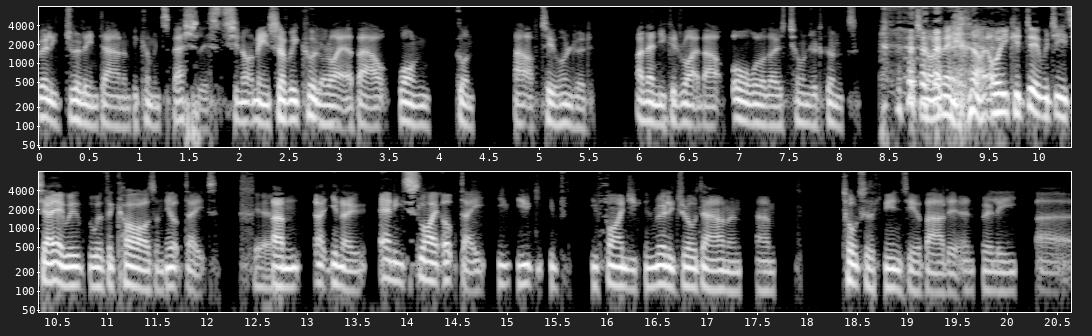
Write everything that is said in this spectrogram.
really drilling down and becoming specialists. You know what I mean? So we could Yeah. write about one gun out of two hundred, and then you could write about all of those two hundred guns. Do you know what I mean? Or you could do it with GTA with, with the cars and the updates yeah. um, uh, you know, any slight update, you, you you find you can really drill down and um, talk to the community about it and really uh,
